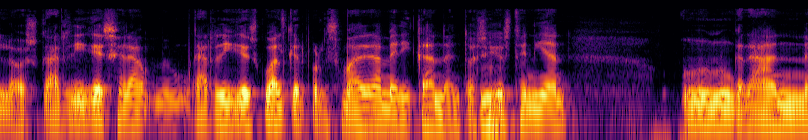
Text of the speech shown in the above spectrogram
los Garrigues eran Garrigues Walker porque su madre era americana, entonces mm. ellos tenían un gran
